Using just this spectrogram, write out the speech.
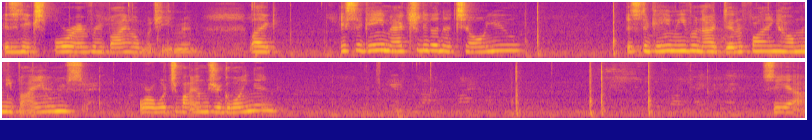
is the explore every biome achievement. Like, is the game actually gonna tell you? Is the game even identifying how many biomes or which biomes you're going in? So yeah.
